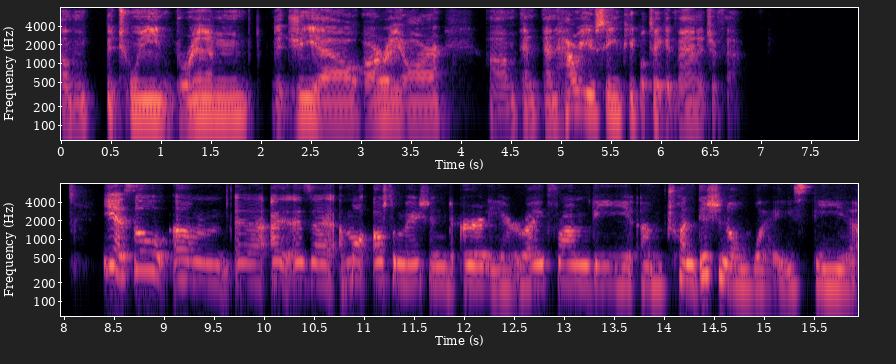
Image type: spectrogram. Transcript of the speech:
um, between BRIM, the GL, RAR, um, and, and how are you seeing people take advantage of that? Yeah, so um, uh, as I also mentioned earlier, right, from the um, traditional ways, the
